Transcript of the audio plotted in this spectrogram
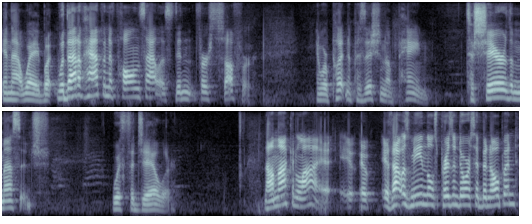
in that way. But would that have happened if Paul and Silas didn't first suffer and were put in a position of pain to share the message with the jailer? Now, I'm not going to lie. If, if, that was me and those prison doors had been opened,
